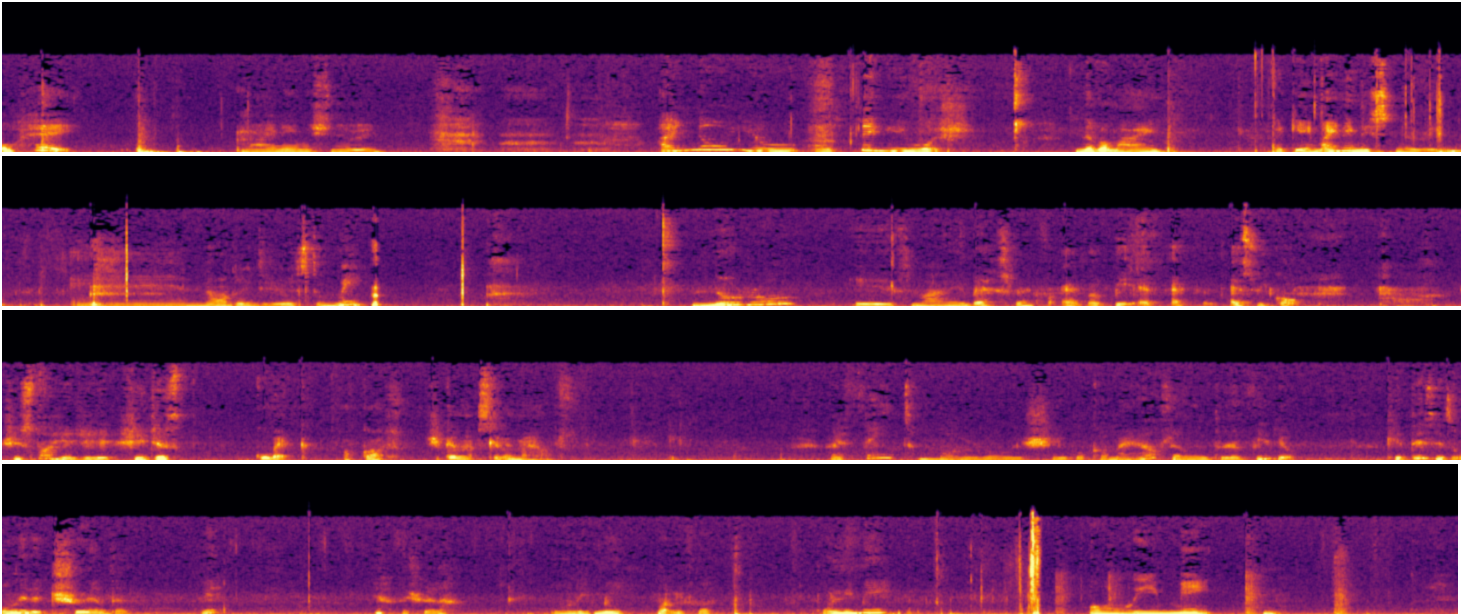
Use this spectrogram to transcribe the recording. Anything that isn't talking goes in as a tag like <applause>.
Oh, hey. My name is Nurin. I know you. I think you watch. Never mind. Okay, my name is Nurin. And now I want to introduce to me. Nurul is my best friend forever. BFF as we call. She's not here. She, she just go back. Of course. She cannot sleep in my house. I think tomorrow she will come my house and we'll do a video. Okay, this is only the trailer. Yeah? Yeah, the trailer. Only me, not with her. Only me. Only me. Hmm.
